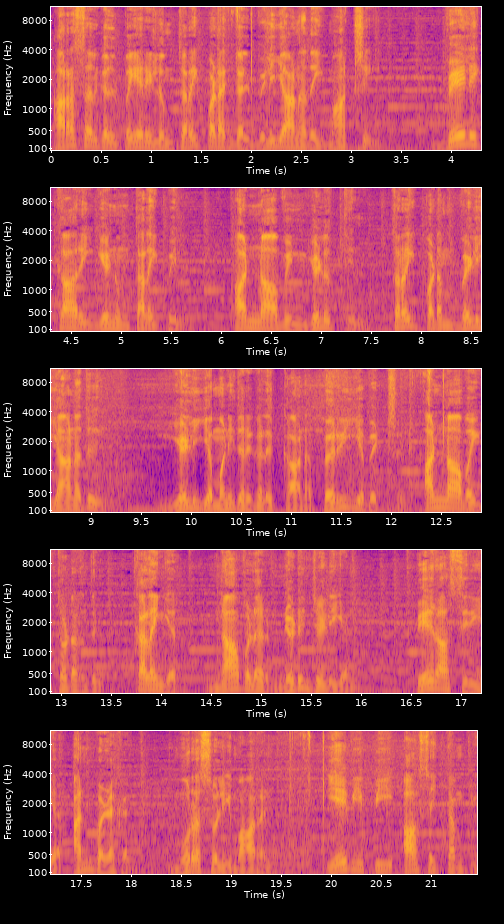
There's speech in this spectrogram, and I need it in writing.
அரசர்கள் பெயரிலும் திரைப்படங்கள் வெளியானதை மாற்றி வேலைக்காரி எனும் தலைப்பில் அண்ணாவின் எழுத்தில் திரைப்படம் வெளியானது எளிய மனிதர்களுக்கான பெரிய வெற்றி. அண்ணாவை தொடர்ந்து கலைஞர் நாவலர் நெடுஞ்செழியன் பேராசிரியர் அன்பழகன் முரசொலி Maran AVP Asaithambi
